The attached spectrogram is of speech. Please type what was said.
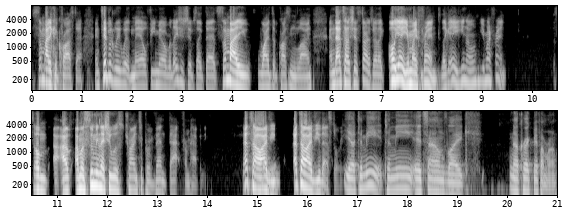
somebody could cross that and typically with male female relationships like that somebody winds up crossing the line and that's how shit starts. They're like, "Oh yeah, you're my friend." Like, "Hey, you know, you're my friend." So um, I, I'm assuming that she was trying to prevent that from happening. That's how I view. That's how I view that story. yeah, to me, to me, it sounds like now correct me if I'm wrong.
